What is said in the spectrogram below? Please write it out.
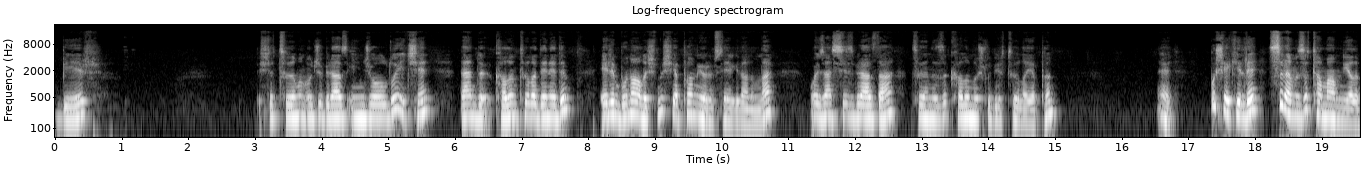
Bir işte tığımın ucu biraz ince olduğu için ben de kalın tığla denedim. Elim buna alışmış yapamıyorum sevgili hanımlar. O yüzden siz biraz daha tığınızı kalın uçlu bir tığla yapın. Evet. Bu şekilde sıramızı tamamlayalım.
